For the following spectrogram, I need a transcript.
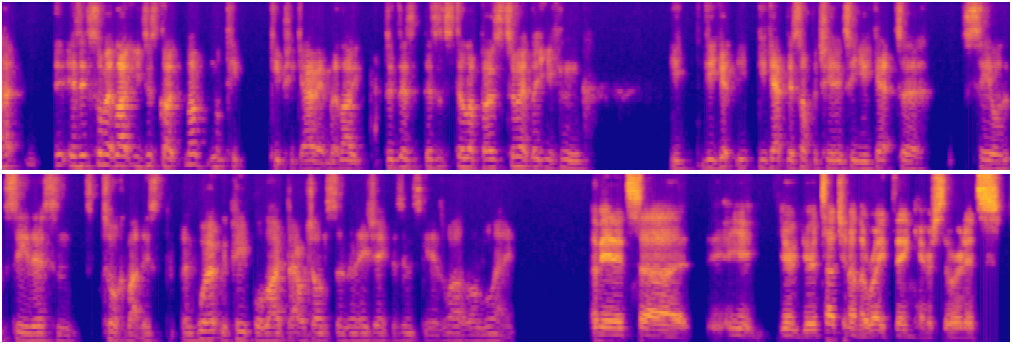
uh, is it something like you just like not, not keep, keeps you going, but like there's there's still a buzz to it that you can you you get you get this opportunity, you get to see see this and talk about this and work with people like Daryl Johnston and AJ Pierzynski as well along the way. I mean, it's uh, you're you're touching on the right thing here, Stuart. It's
